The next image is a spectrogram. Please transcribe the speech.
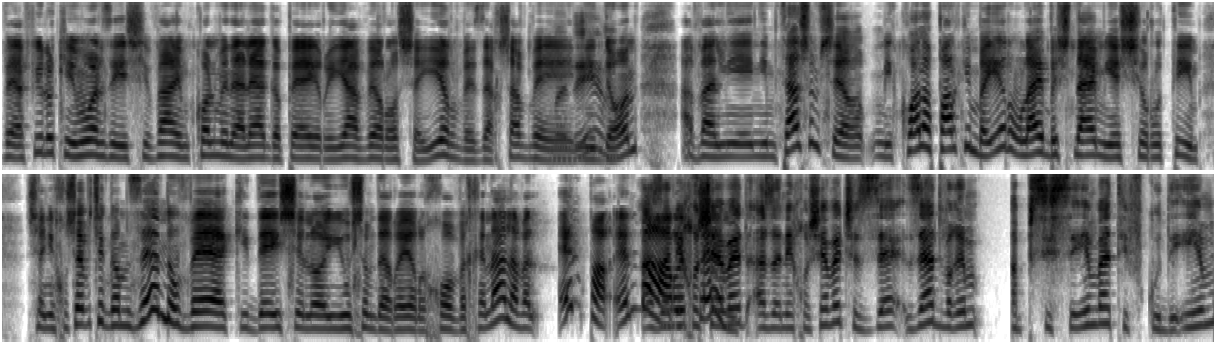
ואפילו קיימו על זה ישיבה עם כל מנהלי אגפי העירייה וראש העיר, וזה עכשיו מדהים. נידון. אבל נמצא שם שמכל הפארקים בעיר, אולי בשניים יש שירותים. שאני חושבת שגם זה נובע כדי שלא יהיו שם דרי רחוב וכן הלאה, אבל אין, פ... אין אז בארץ, אני. חושבת, אז אני חושבת שזה זה הדברים הבסיסיים והתפקודיים,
